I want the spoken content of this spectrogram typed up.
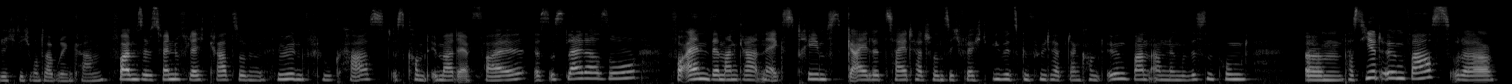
richtig runterbringen kann. Vor allem selbst wenn du vielleicht gerade so einen Höhenflug hast, es kommt immer der Fall. Es ist leider so. Vor allem, wenn man gerade eine extremst geile Zeit hatte und sich vielleicht übelst gefühlt hat, dann kommt irgendwann an einem gewissen Punkt ähm, passiert irgendwas oder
